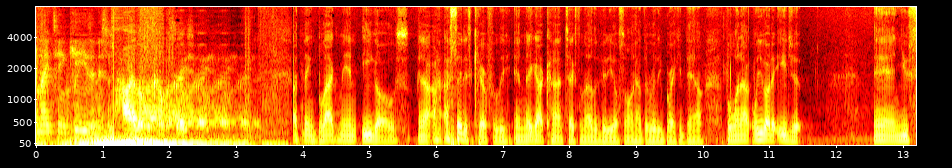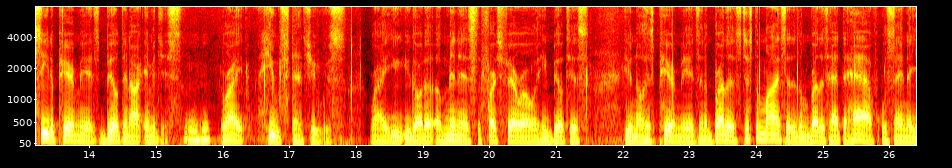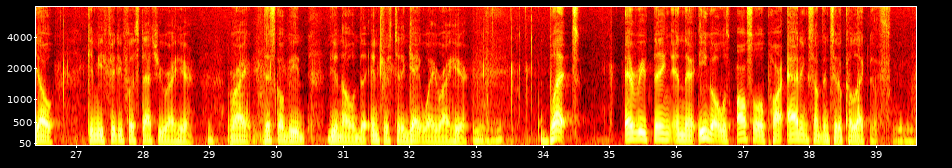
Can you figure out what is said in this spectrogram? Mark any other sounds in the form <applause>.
I'm 19 Keys, and this is high level conversation. I think black men egos, and I, I, say this carefully, and they got context in the other video, so I don't have to really break it down. But when I, when you go to Egypt and you see the pyramids built in our images, mm-hmm. right? Huge statues, right? You you go to Amenes, the first pharaoh, and he built his, you know, his pyramids, and the brothers, just the mindset that them brothers had to have was saying that, yo, give me 50 foot statue right here right? This gonna be, you know, the entrance to the gateway right here. Mm-hmm. But everything in their ego was also a part adding something to the collective. Mm-hmm.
